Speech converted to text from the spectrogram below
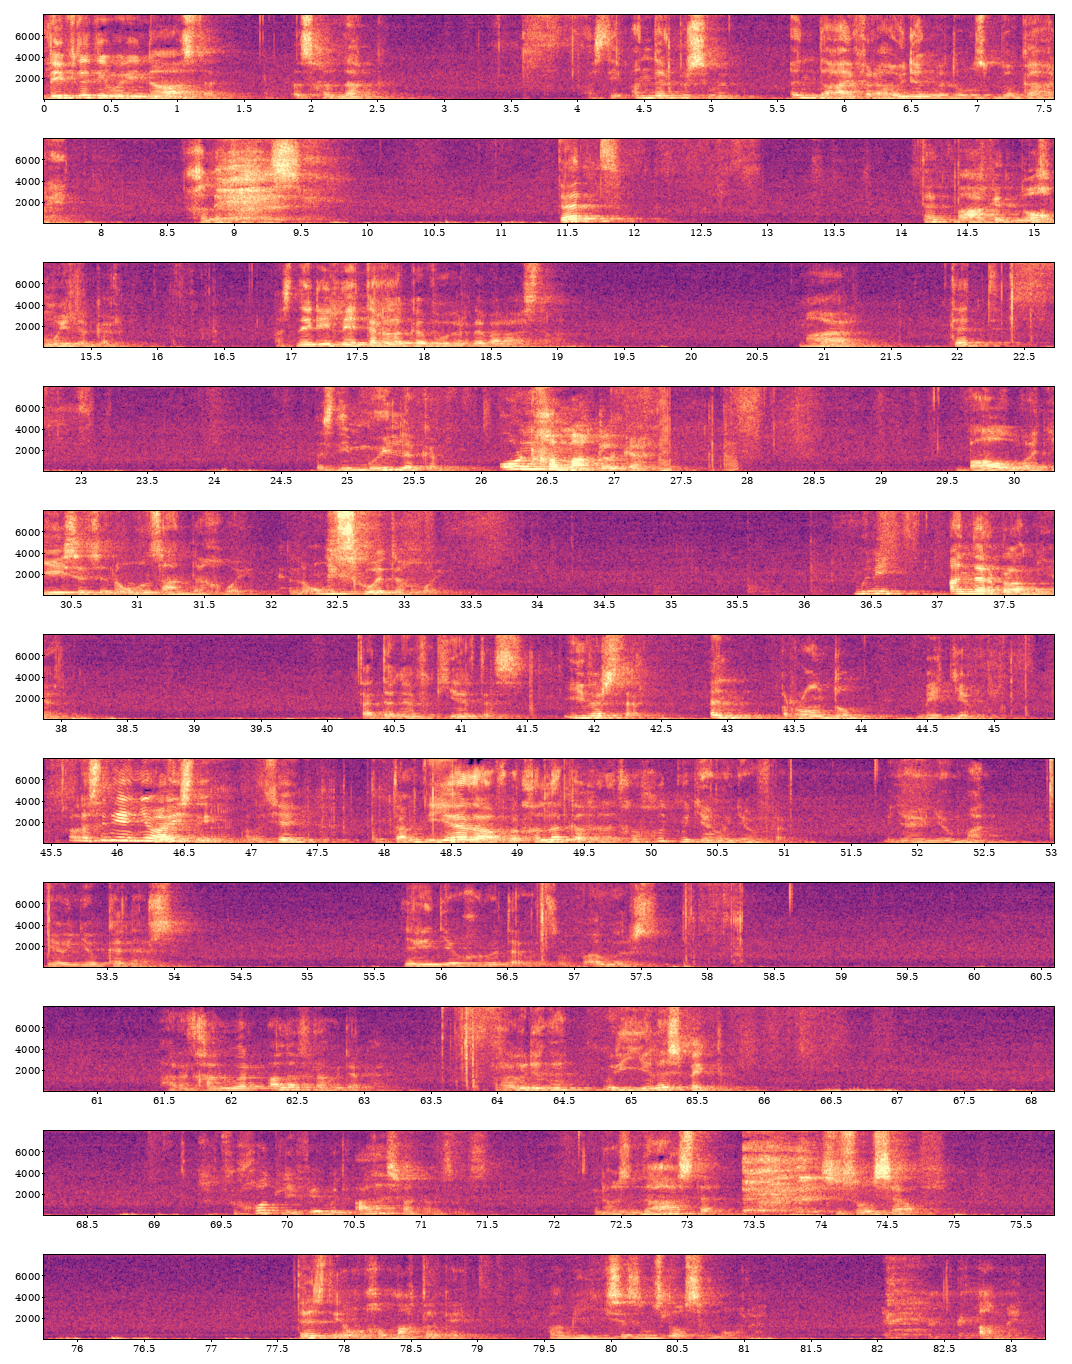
Liefde teenoor die naaste is geluk as die ander persoon in daai verhouding wat ons met mekaar het gelukkig is. Dit dit maak dit nog moeiliker as net die letterlike woorde wat daar staan. Maar dit is die moeilike, ongemaklike bal wat Jesus in ons hande gooi, in ons skote gooi. Moenie ander blameer. Dat dinge verkeerd is iewerster in rondom met jou. Al is dit nie in jou huis nie, al is jy dank die Here daarvoor gelukkig en dit gaan goed met jou en jou vrou. Met jou en jou man, jou en jou kinders. Jy en jou grootouers of ouers. Maar dit gaan oor alle verhoudinge. Verhoudinge oor die hele spektrum. God lief hê met alles wat ons is. En ons naaste soos onsself. Dis die ongemaklikheid waarmee Jesus ons los vanmôre. Amen.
